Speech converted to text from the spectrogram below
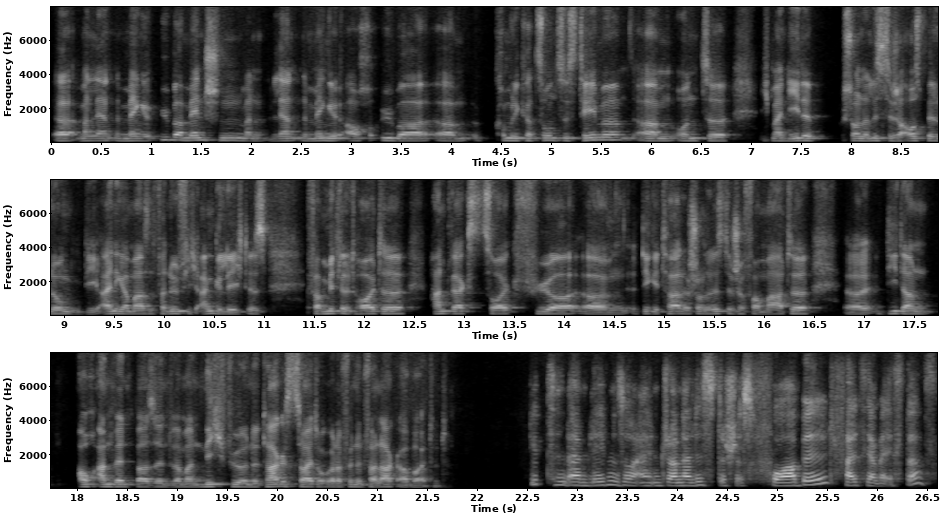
Äh, man lernt eine Menge über Menschen, man lernt eine Menge auch über ähm, Kommunikationssysteme. Ähm, und äh, ich meine, jede journalistische Ausbildung, die einigermaßen vernünftig angelegt ist, vermittelt heute Handwerkszeug für ähm, digitale journalistische Formate, äh, die dann auch anwendbar sind, wenn man nicht für eine Tageszeitung oder für einen Verlag arbeitet. Gibt es in deinem Leben so ein journalistisches Vorbild? Falls ja, wer ist das?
